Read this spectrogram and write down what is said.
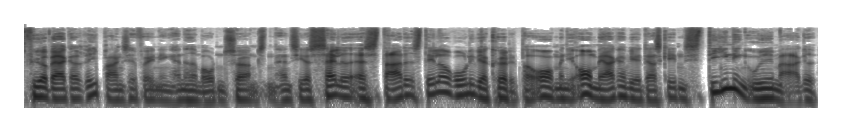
Fyrværkeribrancheforeningen, han hedder Morten Sørensen, han siger, salget er startet stille og roligt. Vi har kørt et par år, men i år mærker vi, at der er sket en stigning ude i markedet,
